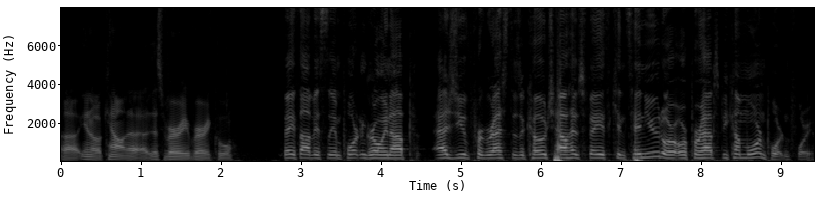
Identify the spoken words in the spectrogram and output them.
uh, you know, account. Uh, that's very, very cool. Faith obviously important growing up. As you've progressed as a coach, how has faith continued or, or perhaps become more important for you?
